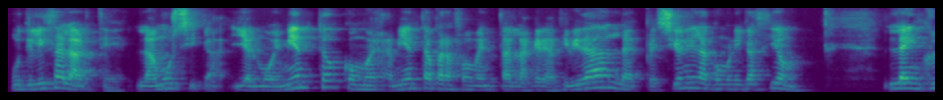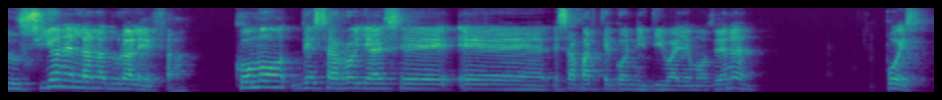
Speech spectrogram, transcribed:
utiliza el arte, la música y el movimiento como herramienta para fomentar la creatividad, la expresión y la comunicación. La inclusión en la naturaleza, ¿Cómo desarrolla eh, esa parte cognitiva y emocional? Pues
